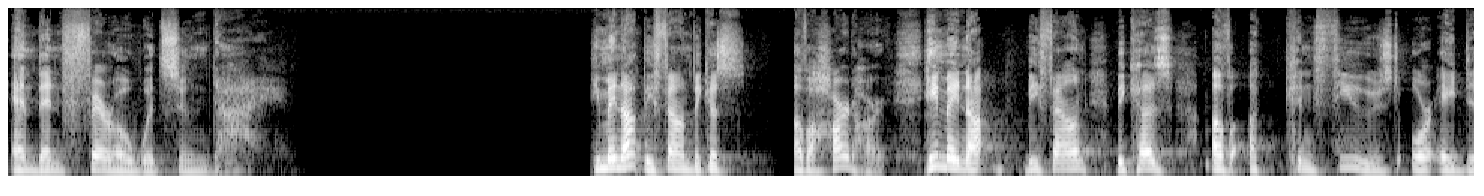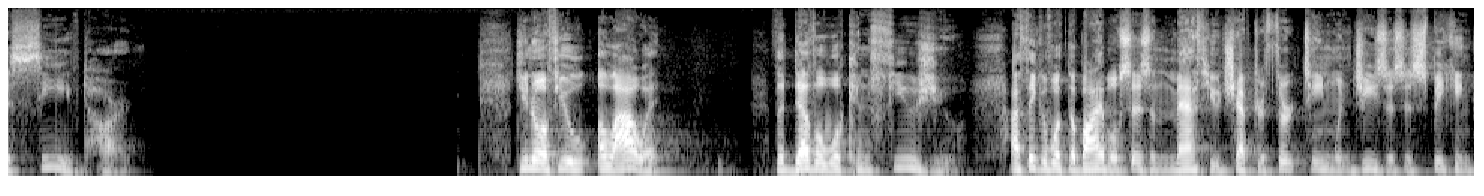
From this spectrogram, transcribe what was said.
and then Pharaoh would soon die. He may not be found because of a hard heart. He may not be found because of a confused or a deceived heart. Do you know if you allow it, the devil will confuse you. I think of what the Bible says in Matthew chapter 13 when Jesus is speaking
